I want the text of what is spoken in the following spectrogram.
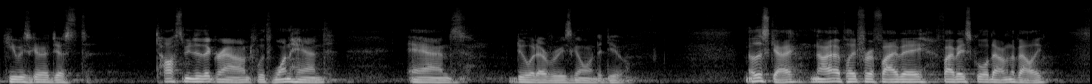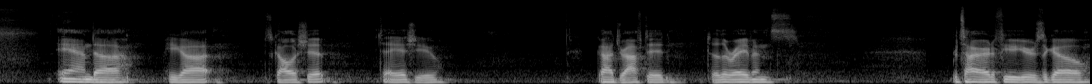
he was going to just toss me to the ground with one hand and do whatever he's going to do. Now, this guy, now I played for a 5A, 5A school down in the valley, and uh, he got scholarship to ASU, got drafted to the Ravens, retired a few years ago.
